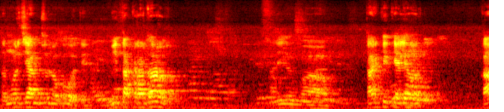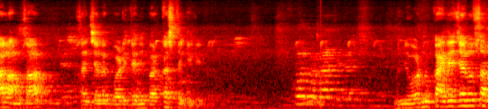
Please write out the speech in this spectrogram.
समोरचे आमचे लोक होते. मी तक्रारदार होतो. आणि तारखी केल्यावर काल आमचा संचालक बॉडी त्यांनी बरखास्त केली. निवडणूक कायद्याच्यानुसार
